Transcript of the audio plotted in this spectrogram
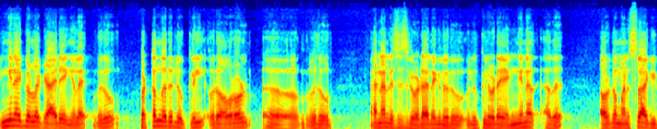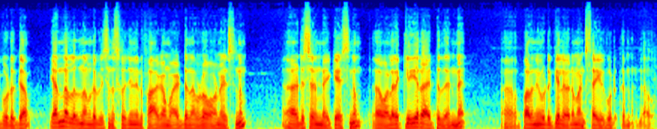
ഇങ്ങനെയൊക്കെയുള്ള കാര്യങ്ങൾ ഒരു പെട്ടെന്നൊരു ലുക്കിൽ ഒരു ഓവറോൾ ഒരു അനാലിസിസിലൂടെ അല്ലെങ്കിൽ ഒരു ലുക്കിലൂടെ എങ്ങനെ അത് അവർക്ക് മനസ്സിലാക്കി കൊടുക്കാം എന്നുള്ളത് നമ്മുടെ ബിസിനസ് കോച്ചിങ്ങിന്റെ ഭാഗമായിട്ട് നമ്മൾ ഓണേഴ്സിനും ഡിസിഷൻ മേക്കേഴ്സിനും വളരെ ക്ലിയർ ആയിട്ട് തന്നെ പറഞ്ഞു കൊടുക്കൽ അവർ മനസ്സിലാക്കി കൊടുക്കുന്നുണ്ടാവും.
